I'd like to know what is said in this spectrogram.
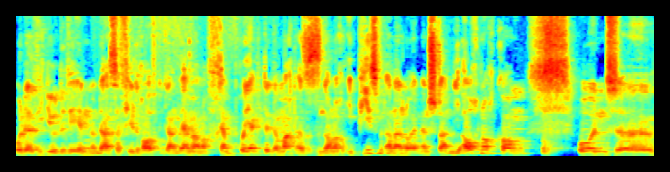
oder Video drehen und da ist ja viel draufgegangen. Wir haben ja auch noch Fremdprojekte gemacht, also es sind auch noch EPs mit anderen Leuten entstanden, die auch noch kommen und äh,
